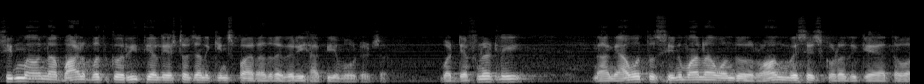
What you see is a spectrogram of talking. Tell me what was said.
ಸಿನಿಮಾವನ್ನು ಭಾಳ ಬದುಕೋ ರೀತಿಯಲ್ಲಿ ಎಷ್ಟೋ ಜನಕ್ಕೆ ಇನ್ಸ್ಪೈರ್ ಆದರೆ very happy about it sir but definitely ನಾನು ಯಾವತ್ತೂ ಸಿನಿಮಾನ ಒಂದು ರಾಂಗ್ ಮೆಸೇಜ್ ಕೊಡೋದಕ್ಕೆ ಅಥವಾ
